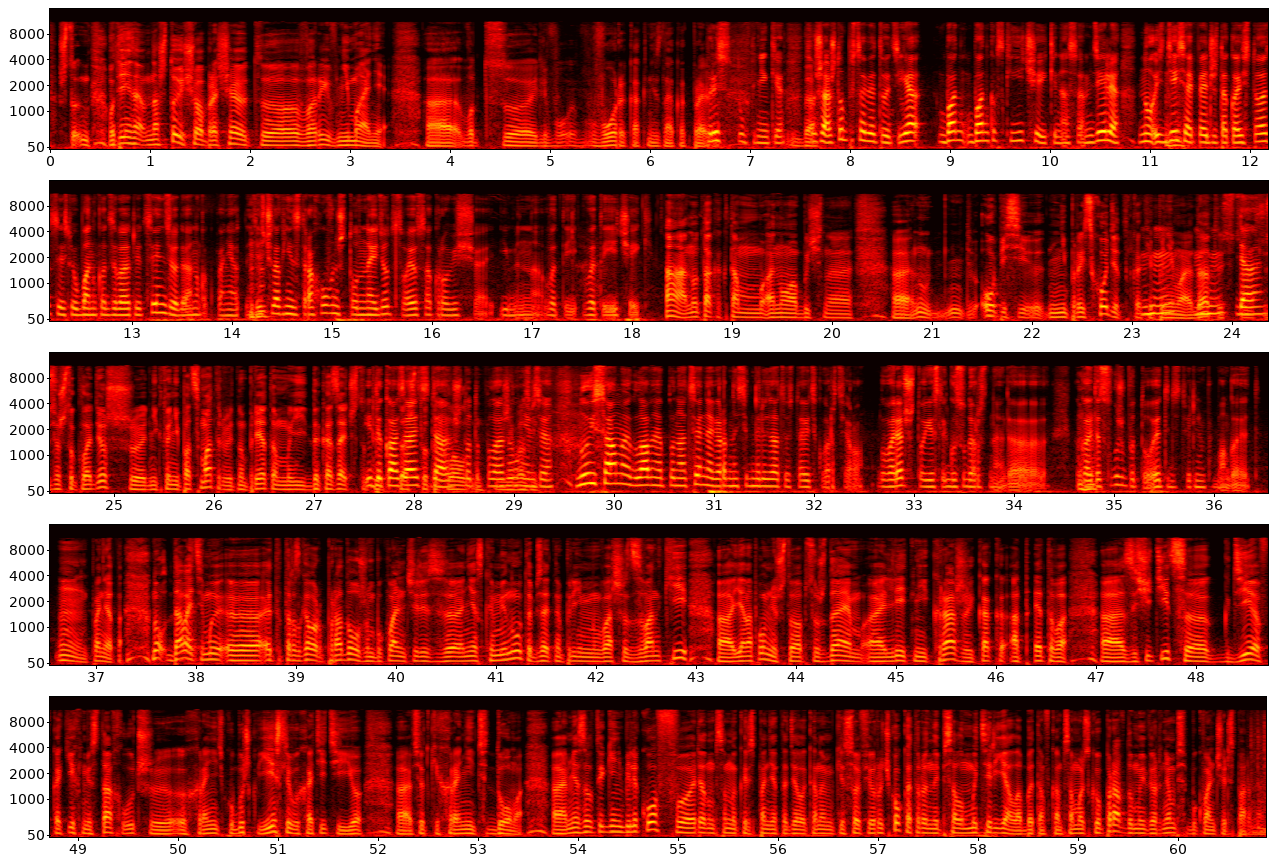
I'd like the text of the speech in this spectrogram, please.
что, вот я не знаю, на что еще обращают воры внимание? А, вот э, или воры, как не знаю, как правильно. Преступники. Да. Слушай, а что посоветовать? Я бан- банковские ячейки на самом деле, но здесь mm-hmm. опять же такая ситуация, если у банка отзывают лицензию, да, ну как понятно, здесь mm-hmm. человек не застрахован, что он найдет свое сокровище именно в этой в этой ячейке. А, ну так как там оно обычно, э, ну описи не происходит, как mm-hmm. я понимаю, да, то есть да. все, что кладешь, никто не подсматривает, но при этом и доказать, что и ты доказать, что-то да, клал, что-то положил невозможно. нельзя. Ну и самое главное, полноценно, наверное, сигнализацию ставить в квартиру. Говорят, что если государственная да, какая-то угу. служба, то это действительно помогает. Mm, понятно. Ну, давайте мы э, этот разговор продолжим буквально через э, несколько минут. Обязательно примем ваши звонки. Э, я напомню, что обсуждаем э, летние кражи и как от этого э, защититься, где, в каких местах лучше э, хранить кубышку, если вы хотите ее э, все-таки хранить дома. Э, меня зовут Евгений Беляков. Рядом со мной корреспондент отдела экономики Софья Ручко, которая написала материал об этом в «Комсомольскую правду». Мы вернемся буквально через пару минут.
